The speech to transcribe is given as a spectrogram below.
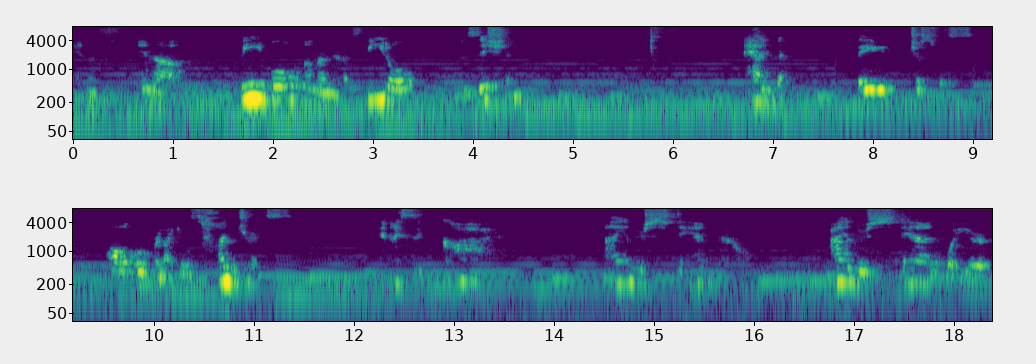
in a in a feeble, I'm in a fetal position. And they just was all over like it was hundreds. And i said god i understand i understand what you're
